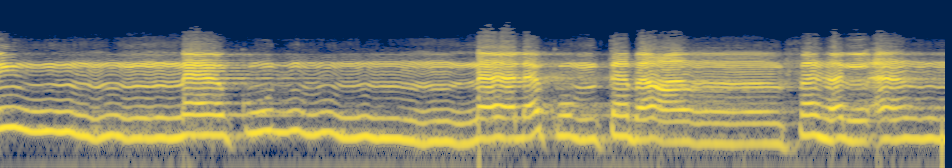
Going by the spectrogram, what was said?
إنا كنا لكم تبعا فهل أنتم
